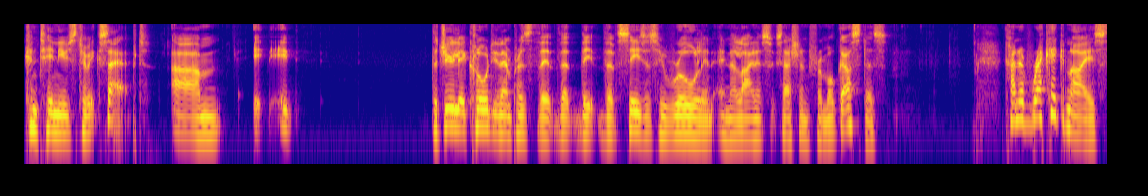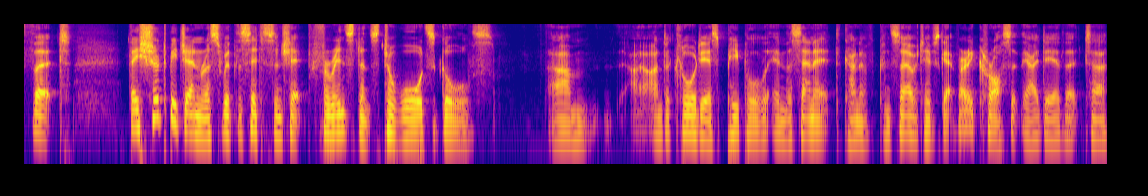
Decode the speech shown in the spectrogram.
continues to accept. Um, it, it, the Julio-Claudian emperors, the, the, the, the Caesars who rule in, in a line of succession from Augustus, kind of recognize that they should be generous with the citizenship, for instance, towards Gauls. Um, under Claudius, people in the Senate, kind of conservatives, get very cross at the idea that uh,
